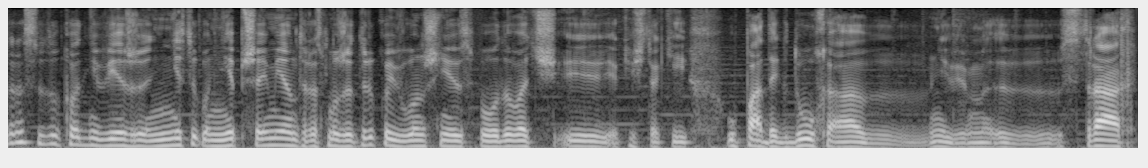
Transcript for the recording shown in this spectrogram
Teraz dokładnie wie, że nie tylko nie przejmie, on teraz może tylko i wyłącznie spowodować y, jakiś taki upadek ducha, nie wiem, y, strach.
